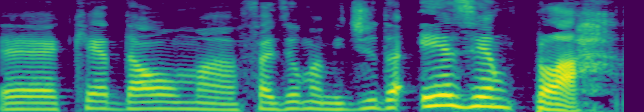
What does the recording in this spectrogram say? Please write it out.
é, quer dar uma, fazer uma medida exemplar.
